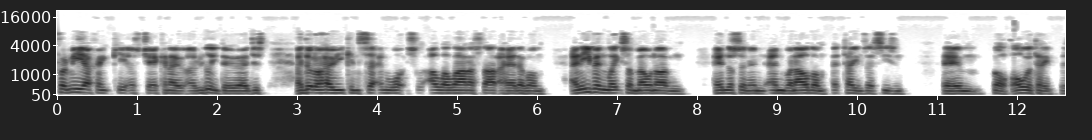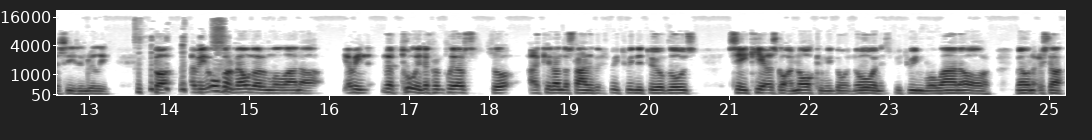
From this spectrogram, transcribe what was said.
for me, I think Keita's checking out. I really do. I just, I don't know how he can sit and watch a Lallana start ahead of him, and even like some Milner and Henderson and, and Wijnaldum at times this season. Um, well, all the time this season, really. But I mean, over Milner and Lallana, I mean, they're totally different players. So I can understand if it's between the two of those. Say Keita's got a knock and we don't know, and it's between Lallana or Milner to start.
